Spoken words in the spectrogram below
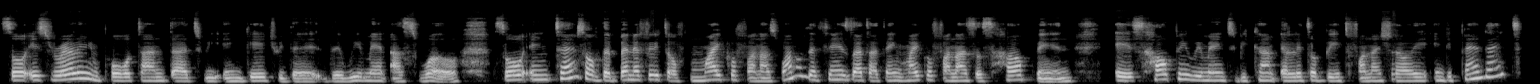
So it's really important that we engage with the, the women as well. So in terms of the benefit of microfinance, one of the things that I think microfinance is helping is helping women to become a little bit financially independent.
